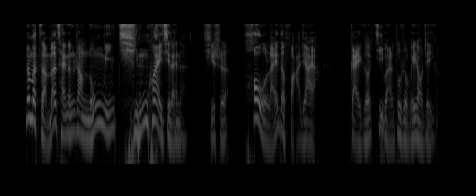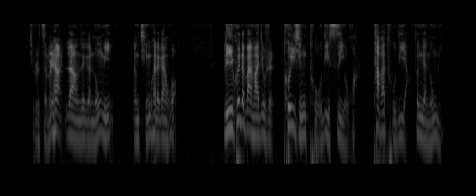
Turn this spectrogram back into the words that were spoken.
那么，怎么才能让农民勤快起来呢？其实后来的法家呀，改革基本上都是围绕这一个，就是怎么样让这个农民能勤快的干活。李逵的办法就是推行土地私有化。他把土地啊分给农民，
